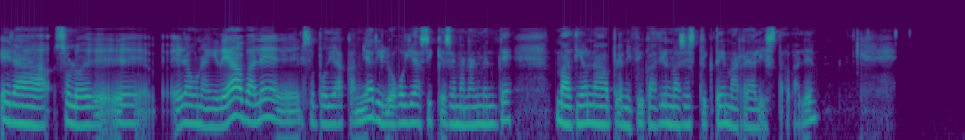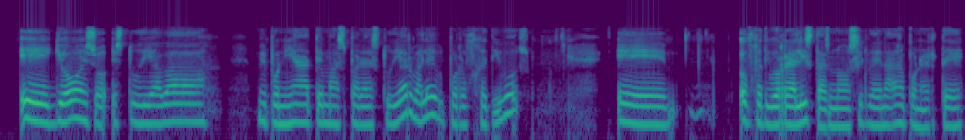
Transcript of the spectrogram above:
era solo eh, era una idea, ¿vale? Se podía cambiar y luego ya sí que semanalmente me hacía una planificación más estricta y más realista, ¿vale? Eh, yo eso, estudiaba, me ponía temas para estudiar, ¿vale? Por objetivos. objetivos realistas, no sirve de nada ponerte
